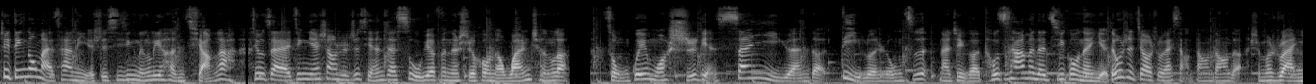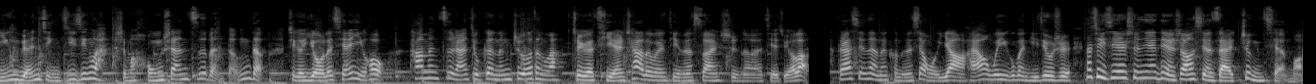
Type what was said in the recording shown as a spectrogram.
这叮咚买菜呢，也是吸金能力很强啊！就在今年上市之前，在四五月份的时候呢，完成了总规模十点三亿元的 D 轮融资。那这个投资他们的机构呢，也都是叫出来响当当的，什么软银远景基金啦，什么红杉资本等等。这个有了钱以后，他们自然就更能折腾了。这个体验差的问题呢，算是呢解决了。大家现在呢，可能像我一样，还要问一个问题，就是那这些生鲜电商现在挣钱吗？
